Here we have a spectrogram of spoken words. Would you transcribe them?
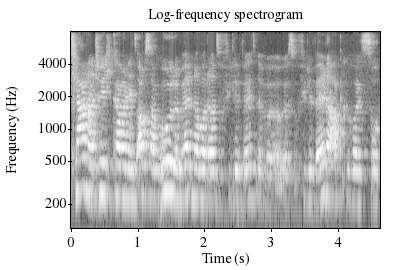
klar, natürlich kann man jetzt auch sagen, oh, da werden aber dann so viele, Wälder, äh, so viele Wälder abgeholzt, so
